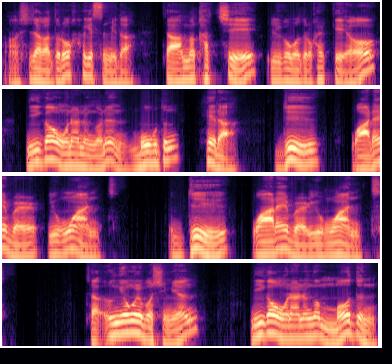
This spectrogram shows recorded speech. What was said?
어, 시작하도록 하겠습니다. 자, 한번 같이 읽어보도록 할게요. 네가 원하는 거는 뭐든 해라. Do whatever you want. Do whatever you want. 자, 응용을 보시면 네가 원하는 건 뭐든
